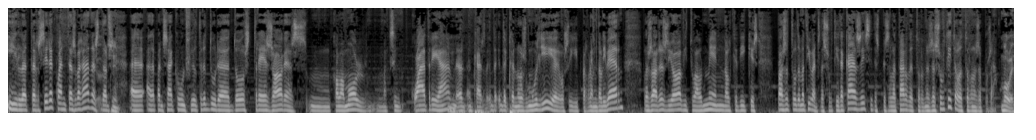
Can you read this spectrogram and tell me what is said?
I la tercera, quantes vegades? Doncs Sí. eh, ha de pensar que un filtre et dura dos, tres hores, mm, com a molt, màxim quatre ja, mm. en, en cas de, de, de que no es mulli, eh, o sigui, parlem de l'hivern, aleshores jo habitualment el que dic és posa-te'l de matí abans de sortir de casa i si després a la tarda tornes a sortir, te la tornes a posar. Molt bé.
